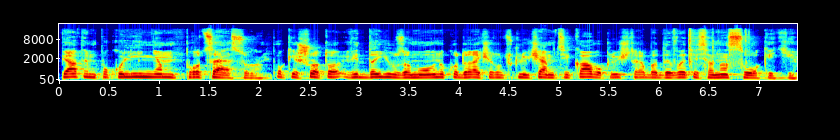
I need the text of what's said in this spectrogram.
п'ятим поколінням процесора. Поки що то віддаю замовнику. До речі, тут з ключем цікаво, ключ треба дивитися на сокеті.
